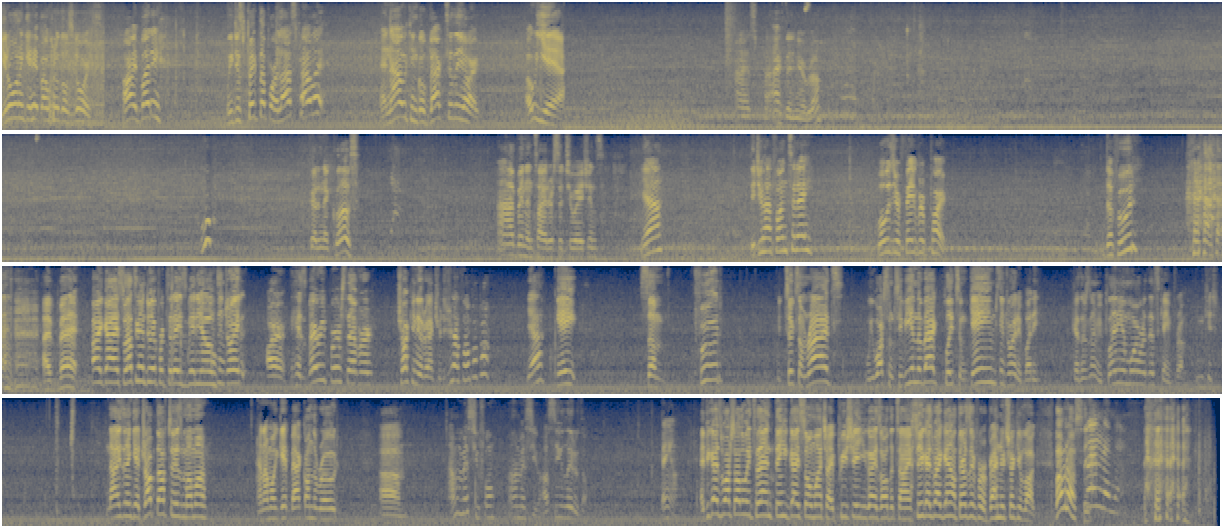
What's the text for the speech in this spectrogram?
You don't wanna get hit by one of those doors. All right, buddy. We just picked up our last pallet. And now we can go back to the yard. Oh yeah. It's packed in here, bro. Woo! Cutting it close. Ah, I've been in tighter situations. Yeah? Did you have fun today? What was your favorite part? The food? I bet. Alright guys, so that's gonna do it for today's video. Enjoyed our his very first ever trucking adventure. Did you have fun, Papa? Yeah? We ate some food, we took some rides, we watched some TV in the back, played some games. Enjoyed it, buddy. Because there's gonna be plenty of more where this came from. Now he's gonna get dropped off to his mama, and I'm gonna get back on the road. Um, I'm gonna miss you, fool. Gonna miss you. I'll see you later, though. Bam. If you guys watched all the way to the end, thank you guys so much. I appreciate you guys all the time. See you guys back again on Thursday for a brand new Chucky vlog. Vámonos!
